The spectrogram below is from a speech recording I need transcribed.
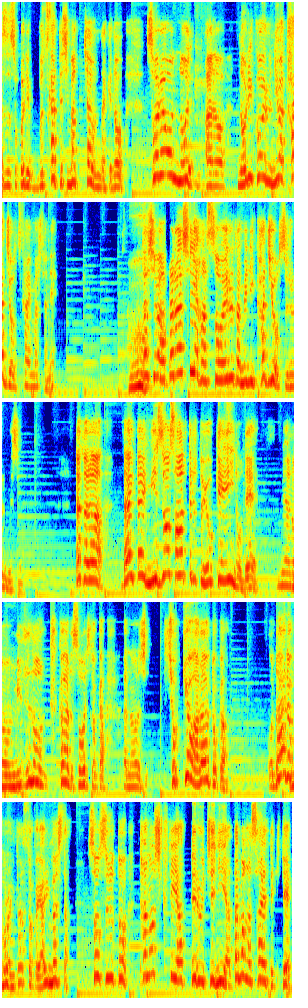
ずそこでぶつかってしまっちゃうんだけど、それをのあの乗り越えるには家事を使いましたね。私は新しい発想を得るために家事をするんですよ。だから、だいたい水を触ってると余計いいので、あの、うん水の関わる掃除とか、あの、し食器を洗うとか、お台所に立つとかやりました。そうすると、楽しくてやってるうちに頭が冴えてきて、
